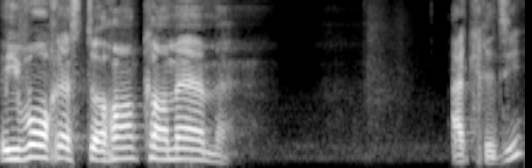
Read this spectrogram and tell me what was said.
ils vont au restaurant quand même à crédit.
